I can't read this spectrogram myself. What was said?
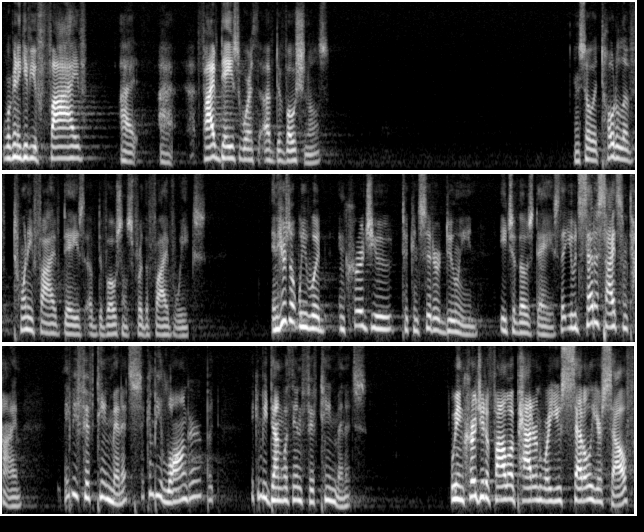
we're going to give you five, uh, uh, five days worth of devotionals. And so, a total of 25 days of devotionals for the five weeks. And here's what we would encourage you to consider doing each of those days that you would set aside some time, maybe 15 minutes. It can be longer, but it can be done within 15 minutes. We encourage you to follow a pattern where you settle yourself,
